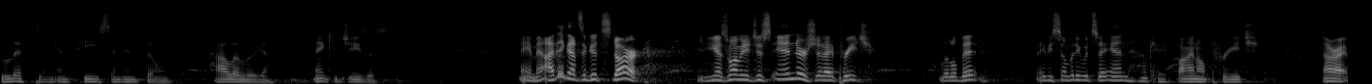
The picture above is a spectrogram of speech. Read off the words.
lifting and peace and infilling. Yes. Hallelujah. Thank you, Jesus. Amen. I think that's a good start. You guys want me to just end or should I preach a little bit? Maybe somebody would say end. Okay, fine, I'll preach. All right.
